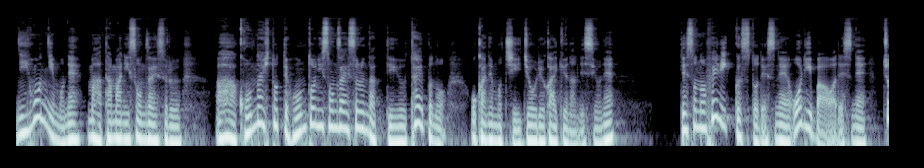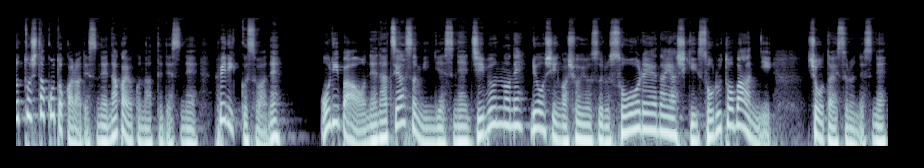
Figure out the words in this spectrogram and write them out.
日本にもね、まあたまに存在する、ああ、こんな人って本当に存在するんだっていうタイプのお金持ち上流階級なんですよね。で、そのフェリックスとですね、オリバーはですね、ちょっとしたことからですね、仲良くなってですね、フェリックスはね、オリバーをね、夏休みにですね、自分のね、両親が所有する壮麗な屋敷、ソルトバーンに招待するんですね。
